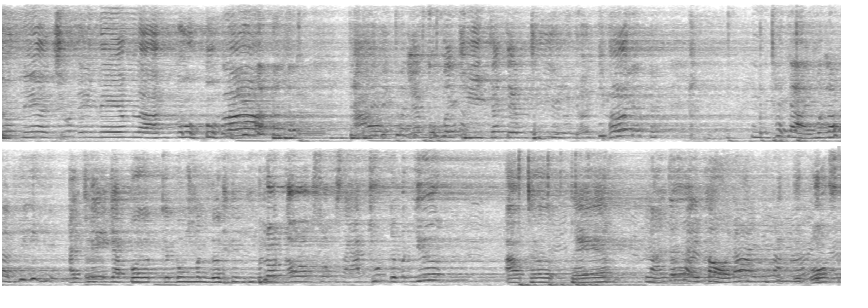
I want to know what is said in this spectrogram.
ชุดเนี้ยชุดไอเนมหลานกูเอาแล้วกูมาฉีดจะเต็มที่เลยเฮ้ยมันขยายหมดแล้วนะพี่ไอ้เจ๊อย่าเปิดกระดุมมันเลยรถออกสงสารชุดเดี๋ยวมันยืดเอาเธอะแทนหลานจะใส่ต่อได้ไหมล่ะฮะโอ้ส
